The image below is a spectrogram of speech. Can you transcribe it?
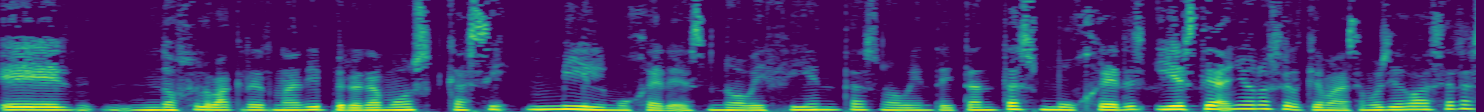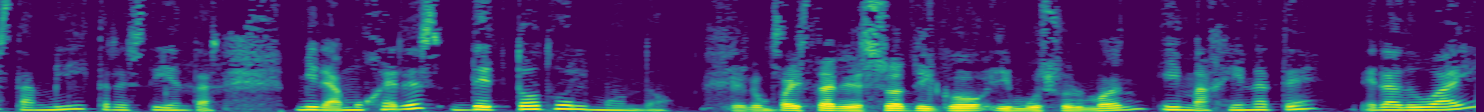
Eh, no se lo va a creer nadie, pero éramos casi mil mujeres, 990 y tantas mujeres. Y este año no es el que más, hemos llegado a ser hasta 1.300. Mira, mujeres de todo el mundo. En un país tan exótico y musulmán Imagínate, era Dubái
